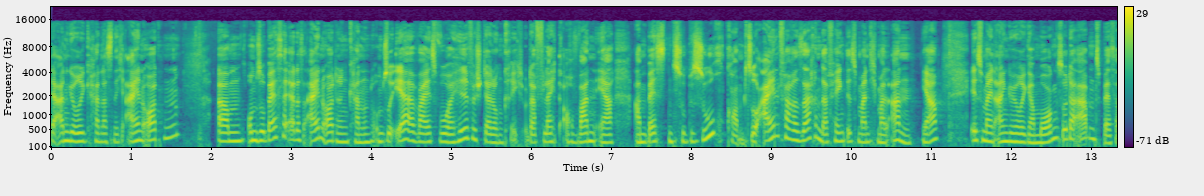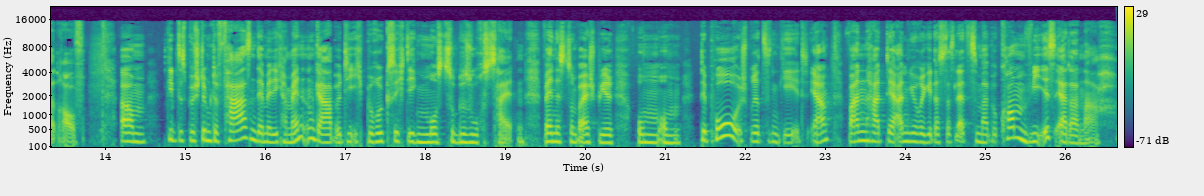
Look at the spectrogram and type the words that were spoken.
der Angehörige kann das nicht einordnen. Ähm, umso besser er das einordnen kann und umso eher er weiß, wo er Hilfestellung kriegt oder vielleicht auch wann er am besten zu Besuch kommt. So einfache Sachen, da fängt es manchmal an. Ja, ist mein Angehöriger morgens oder abends besser drauf? Ähm, gibt es bestimmte Phasen der Medikamentengabe, die ich berücksichtigen muss zu Besuchszeiten. Wenn es zum Beispiel um, um Depotspritzen geht, ja, wann hat der Angehörige das das letzte Mal bekommen? Wie ist er danach,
